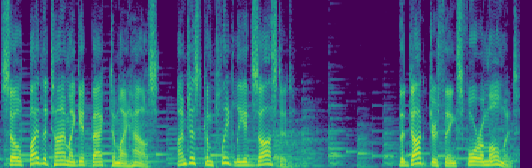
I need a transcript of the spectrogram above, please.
So by the time I get back to my house, I'm just completely exhausted. The doctor thinks for a moment.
